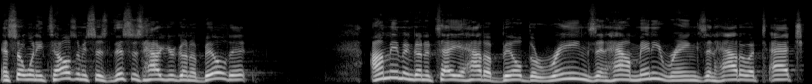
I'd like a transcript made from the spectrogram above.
And so when he tells them, he says, "This is how you're going to build it." I'm even going to tell you how to build the rings and how many rings and how to attach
